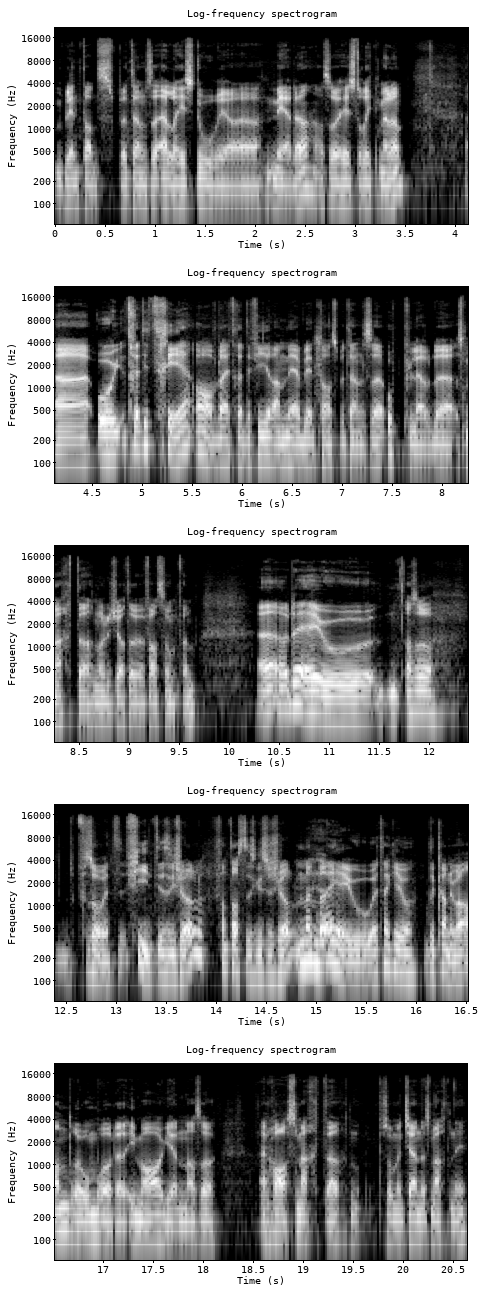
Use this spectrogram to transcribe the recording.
blindtarmsbetennelse eller historie med det. Altså historikk med det. Eh, og 33 av de 34 med blindtarmsbetennelse opplevde smerter når de kjørte over fartshumpen. Eh, og det er jo altså, for så vidt fint i seg sjøl, fantastisk i seg sjøl, men det er jo, jeg tenker jo, det kan jo være andre områder i magen. altså En har smerter som en kjenner smerten i.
